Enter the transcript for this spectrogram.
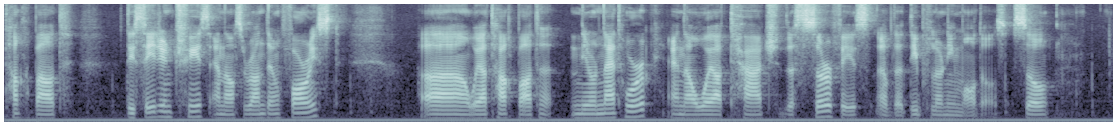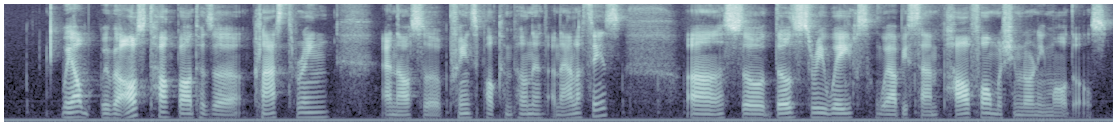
talk about decision trees and also random forest. Uh, we'll talk about neural network and uh, we'll touch the surface of the deep learning models. So we'll, we will also talk about the clustering and also principal component analysis. Uh, so those three weeks will be some powerful machine learning models.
